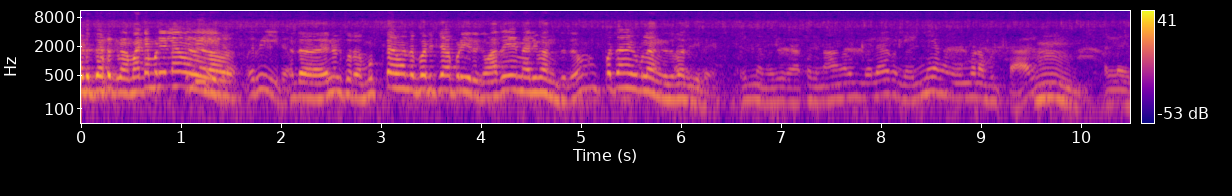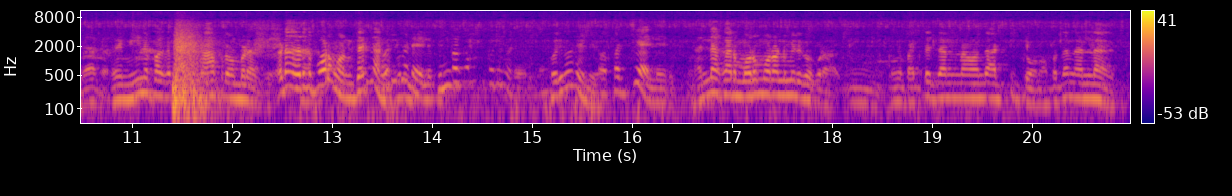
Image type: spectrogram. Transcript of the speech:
எடுத்து எடுக்கிறேன். மற்றபடி எல்லாம். இந்த என்னன்னு சொல்ற முட்டை வந்து பொரிச்சா அப்படி இருக்கும். அதே மாதிரி வந்தது. இப்பதானே விளங்குது பதிலே மீனை பார்க்கறது சாப்பிட ரொம்ப எடுத்து போடுங்க சரிதான்? பொறிவடையில் பின்பக்கம் பொறிவடையில். பொரிவாடே இல்லையா பச்சையா இல்லை இருக்கு. நல்லா கார மொறு மொரண்டுமே இருக்கக்கூடாது. நீங்கள் பச்சை சன்னா வந்து அட்டிக்கணும். அப்போ தான் நல்லா இருக்கும்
